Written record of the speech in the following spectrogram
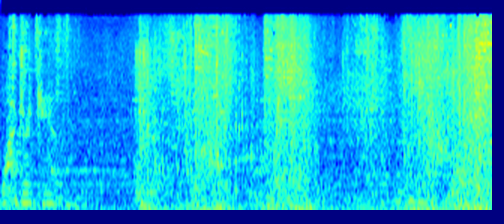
Quadra kill. Rampage.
